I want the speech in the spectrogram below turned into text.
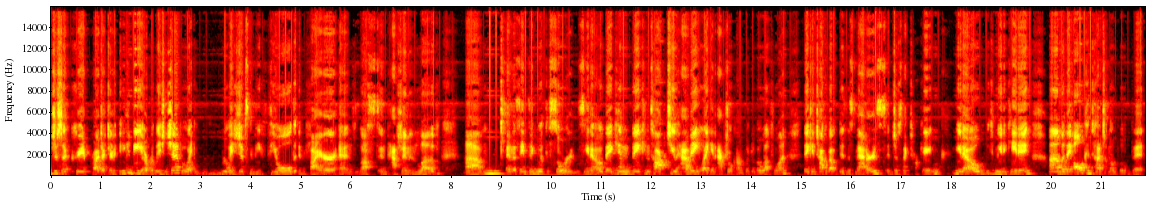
just a creative project, or it can be a relationship. Like relationships can be fueled in fire and lust and passion and love. Um, and the same thing with the swords, you know, they can they can talk to having like an actual conflict with a loved one. They can talk about business matters and just like talking, you know, Mhm. communicating. Um, but they all can touch on a little bit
